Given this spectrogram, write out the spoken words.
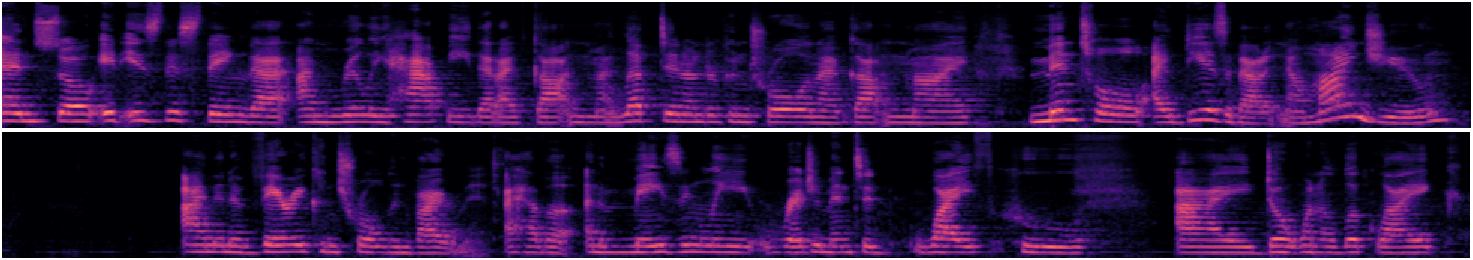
And so it is this thing that I'm really happy that I've gotten my leptin under control and I've gotten my mental ideas about it. Now, mind you, I'm in a very controlled environment. I have a, an amazingly regimented wife who I don't want to look like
